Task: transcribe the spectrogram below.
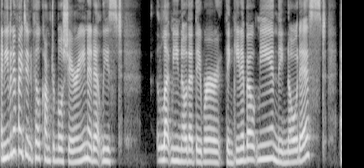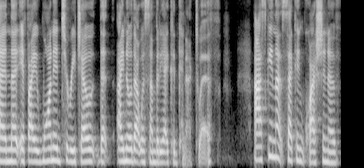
and even if I didn't feel comfortable sharing, it at least let me know that they were thinking about me and they noticed and that if I wanted to reach out that I know that was somebody I could connect with. Asking that second question of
